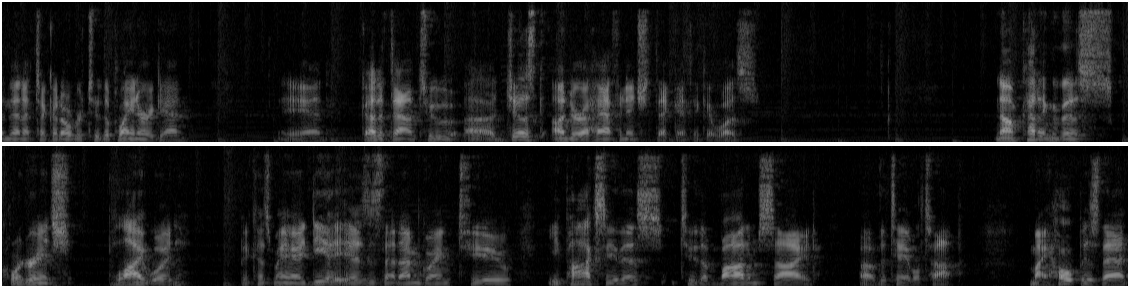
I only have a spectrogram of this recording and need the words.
And then I took it over to the planer again and got it down to uh, just under a half an inch thick, I think it was. Now I'm cutting this quarter inch plywood because my idea is, is that I'm going to epoxy this to the bottom side of the tabletop. My hope is that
